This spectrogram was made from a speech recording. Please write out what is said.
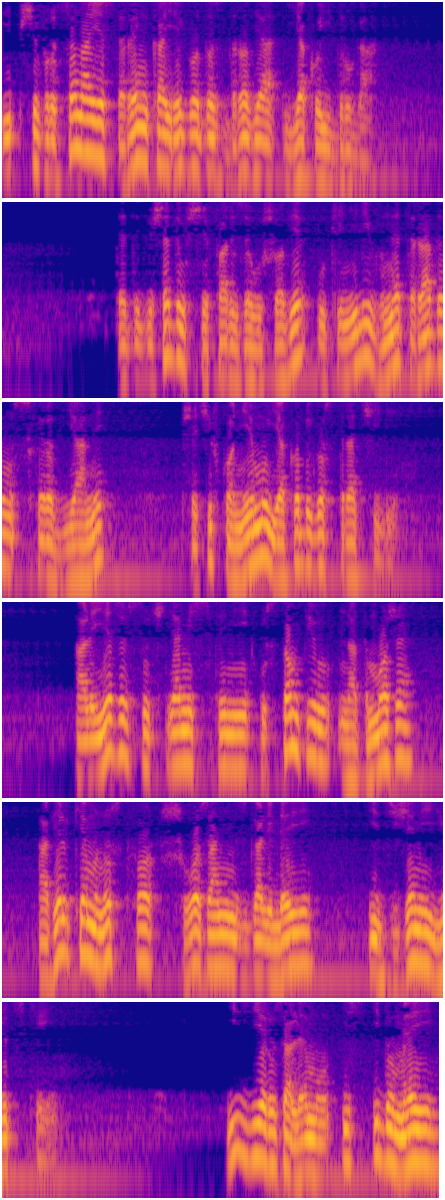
I przywrócona jest ręka jego do zdrowia jako i druga. Wtedy wyszedłszy faryzeuszowie, uczynili wnet radę z Herodiany przeciwko niemu, jakoby go stracili. Ale Jezus z uczniami swymi ustąpił nad morze, a wielkie mnóstwo szło za nim z Galilei i z ziemi judzkiej. I z Jeruzalemu, i z Idumei,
